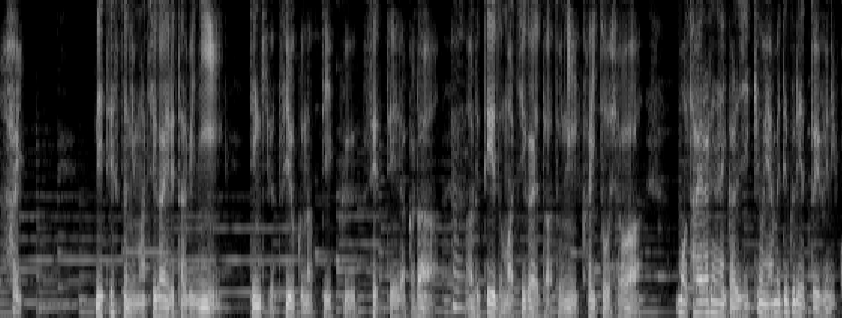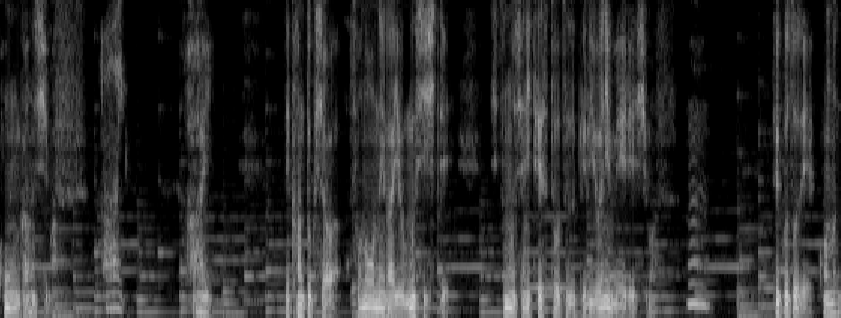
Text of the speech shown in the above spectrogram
はい。で、テストに間違えるたびに、電気が強くなっていく設定だから、うん。ある程度間違えた後に回答者は、もう耐えられないから実験をやめてくれというふうに懇願します。はい。はい。で、監督者はそのお願いを無視して、質問者にテストを続けるように命令します。うん。ということで、この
